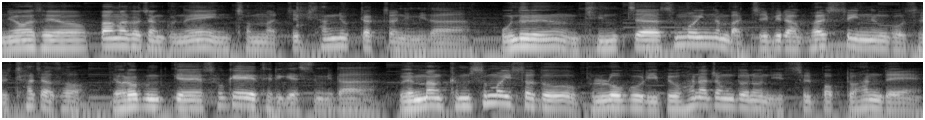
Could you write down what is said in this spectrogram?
안녕하세요. 빵하더 장군의 인천 맛집 상륙작전입니다. 오늘은 진짜 숨어있는 맛집이라고 할 수 있는 곳을 찾아서 여러분께 소개해 드리겠습니다. 웬만큼 숨어 있어도 블로그 리뷰 하나 정도는 있을 법도 한데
